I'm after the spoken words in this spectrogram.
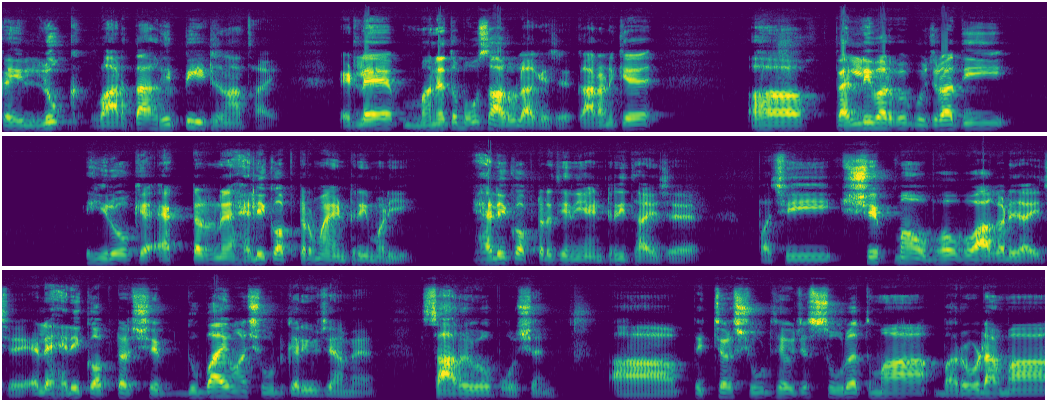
કઈ લુક વાર્તા રિપીટ ના થાય. એટલે મને તો બહુ સારું લાગે છે. કારણ કે પહેલી વાર કોઈ ગુજરાતી હીરો કે એક્ટરને હેલિકોપ્ટરમાં એન્ટ્રી મળી. હેલિકોપ્ટરથી એની એન્ટ્રી થાય છે. પછી શિપમાં ઊભો ઊભો આગળ જાય છે. એટલે હેલિકોપ્ટર શિપ દુબઈમાં શૂટ કર્યું છે અમે. સારો એવો પોર્શન પિક્ચર શૂટ થયું છે સુરતમાં, બરોડામાં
